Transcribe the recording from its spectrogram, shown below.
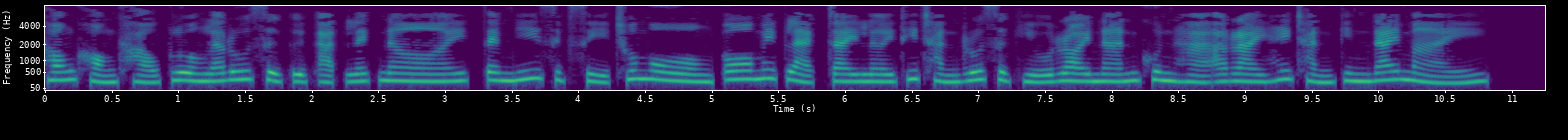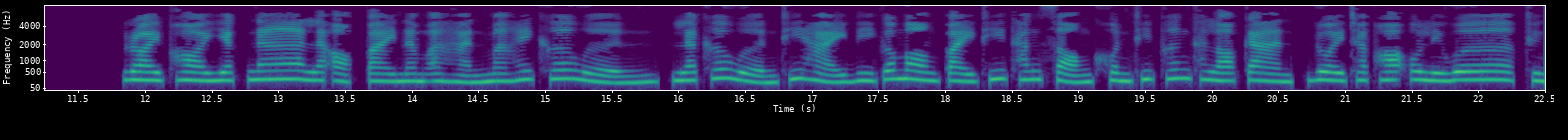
ท้องของเขากลวงและรู้สึกอึดอัดเล็กน้อย เต็ม 24 ชั่วโมง โอ้ไม่แปลกใจเลยที่ฉันรู้สึกหิวรอยนั้น คุณหาอะไรให้ฉันกินได้ไหม รอยพอยยักหน้าและออกไปนำอาหารมาให้เคอร์เวิน และเคอร์เวินที่หายดีก็มองไปที่ทั้งสองคนที่เพิ่งทะเลาะกัน โดยเฉพาะโอลิเวอร์ถึง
